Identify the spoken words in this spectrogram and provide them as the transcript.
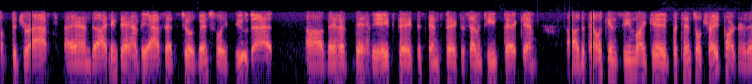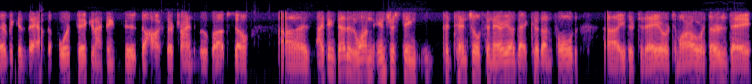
up the draft, and uh, I think they have the assets to eventually do that. Uh, they had they had the eighth pick, the tenth pick, the seventeenth pick, and uh, the Pelicans seem like a potential trade partner there because they have the fourth pick, and I think the, the Hawks are trying to move up. So Uh, I think that is one interesting potential scenario that could unfold uh, either today or tomorrow or Thursday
